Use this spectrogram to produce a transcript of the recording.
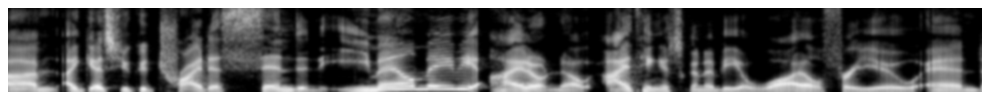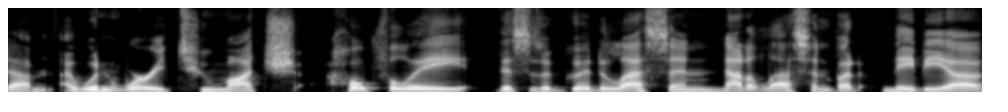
Um, I guess you could try to send an email, maybe. I don't know. I think it's going to be a while for you, and um, I wouldn't worry too much. Hopefully, this is a good lesson, not a lesson, but maybe a,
